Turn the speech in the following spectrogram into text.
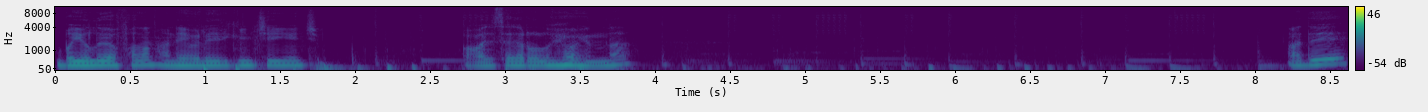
bayılıyor falan. Hani öyle ilginç ilginç hadiseler oluyor oyunda. Hadi.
